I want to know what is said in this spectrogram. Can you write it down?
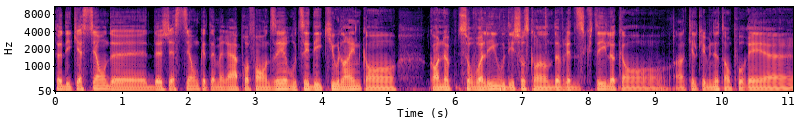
tu as des questions de, de gestion que tu aimerais approfondir ou tu sais, des Q-lines qu'on qu'on a survolées ou des choses qu'on devrait discuter, là, qu'on, en quelques minutes, on pourrait euh,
